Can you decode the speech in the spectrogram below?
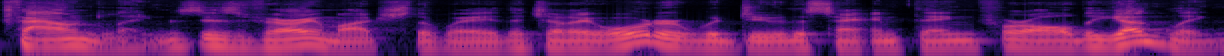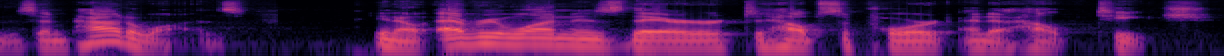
foundlings is very much the way the Jedi Order would do the same thing for all the younglings and Padawans. You know, everyone is there to help support and to help teach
